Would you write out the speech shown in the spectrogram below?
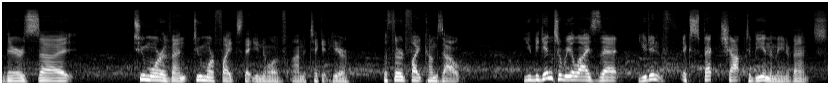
There's uh, two more event, two more fights that you know of on the ticket here. The third fight comes out. You begin to realize that you didn't f- expect Chop to be in the main event,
